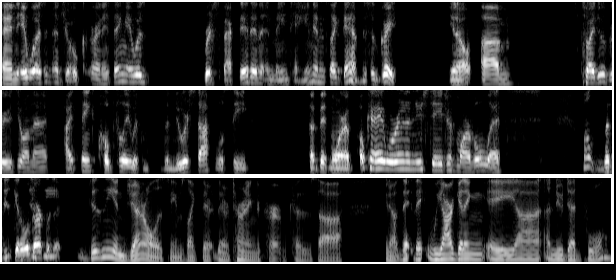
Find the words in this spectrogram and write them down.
and it wasn't a joke or anything. It was respected and, and maintained. And it's like, damn, this is great. You know? Um, so I do agree with you on that. I think hopefully with the newer stuff, we'll see a bit more of okay, we're in a new stage of Marvel. Let's Well, let's Di- get a little dark with it. Disney in general, it seems like they're they're turning the curve because uh, you know they, they we are getting a uh, a new Deadpool.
